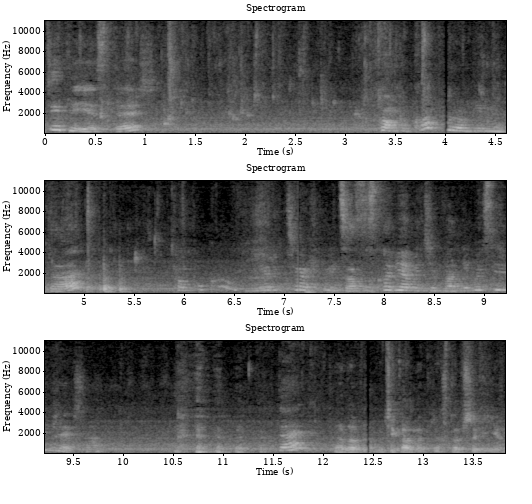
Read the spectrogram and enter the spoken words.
Gdzie ty jesteś? Kompu, kompu robimy, tak? Kompu, kompu. Wierciarku. I co, zostawiamy cię w wannie, bo jesteś grzeczna. No dobra, uciekamy teraz na przewijak.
